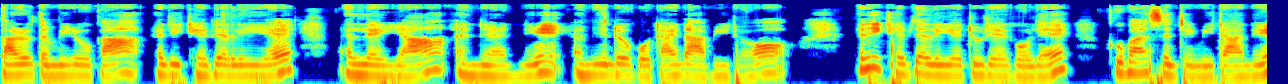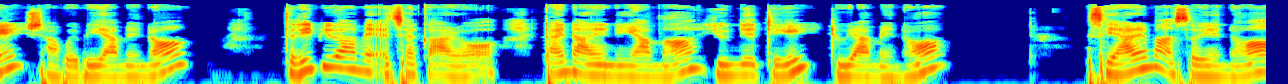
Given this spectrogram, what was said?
သားတို့သမီးတို့ကအဲ့ဒီခဲပြက်လေးရဲ့အလဲရအနက်နဲ့အမြင့်တို့ကိုတိုင်းတာပြီးတော့အဲ့ဒီခဲပြက်လေးရဲ့တူတဲ့ကိုလည်း9ပါစင်တီမီတာနဲ့ရှာဖွေပေးရမယ်နော်သတိပြုရမယ့်အချက်ကတော့တိုင်းတာတဲ့နေရာမှာ unit တွေဒူရမယ်နော် ဇာတ်ထဲမှာဆိုရင်တော့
